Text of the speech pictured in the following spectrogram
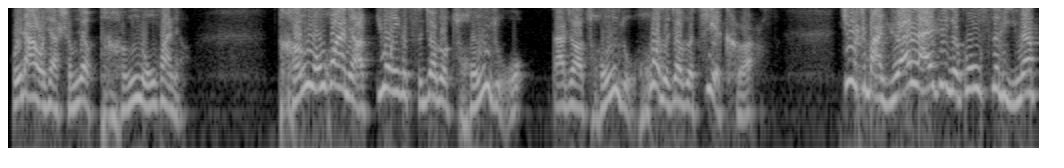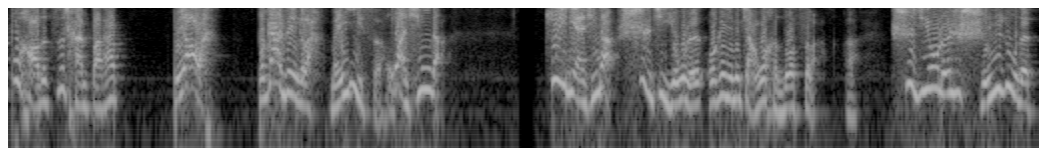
回答我一下什么叫腾笼换鸟？腾笼换鸟用一个词叫做重组，大家知道重组或者叫做借壳，就是把原来这个公司里面不好的资产把它不要了，不干这个了，没意思，换新的。最典型的世纪游轮，我给你们讲过很多次了。世纪游轮是史玉柱的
